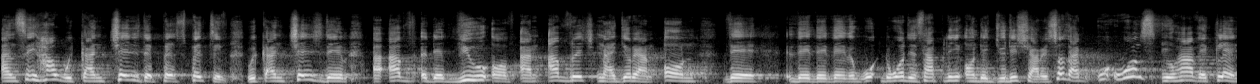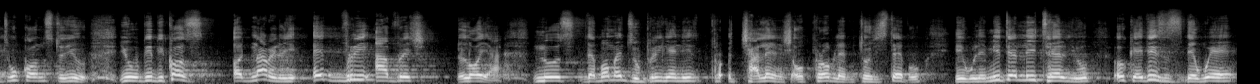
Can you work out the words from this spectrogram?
and see how we can change the perspective. We can change the, uh, av- the view of an average Nigerian on the, the, the, the, what is happening on the judiciary. So that w- once you have a client who comes to you, you will be, because ordinarily every average lawyer knows the moment you bring any pro- challenge or problem to his table, he will immediately tell you, okay, this is the way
